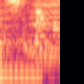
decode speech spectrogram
justice.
